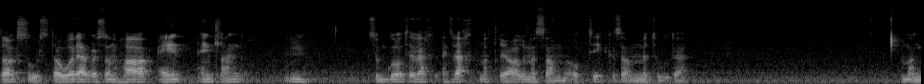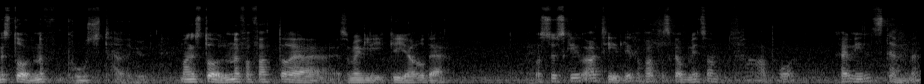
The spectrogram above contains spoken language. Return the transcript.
Dag Solstad, whatever, som har én klang. Mm. som går til hvert, ethvert materiale med samme optikk og samme metode. Mange strålende Prost, herregud. Mange strålende forfattere som jeg liker, gjør det. Og så husker jeg var tidlig i forfatterskapet mitt sånn Fader òg, hva er min stemme?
